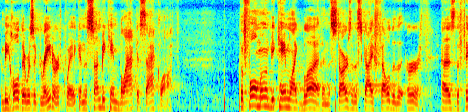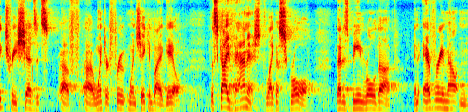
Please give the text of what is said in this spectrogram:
and behold, there was a great earthquake, and the sun became black as sackcloth. The full moon became like blood, and the stars of the sky fell to the earth, as the fig tree sheds its uh, f- uh, winter fruit when shaken by a gale. The sky vanished like a scroll that is being rolled up, and every mountain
